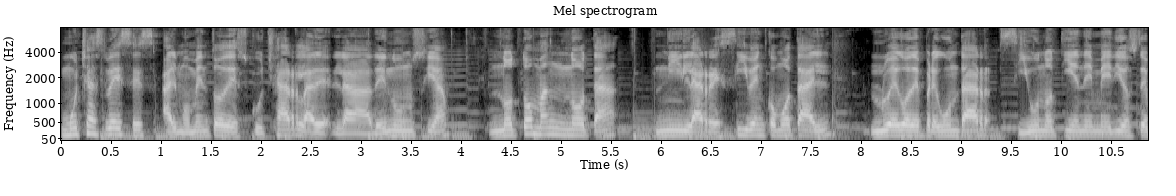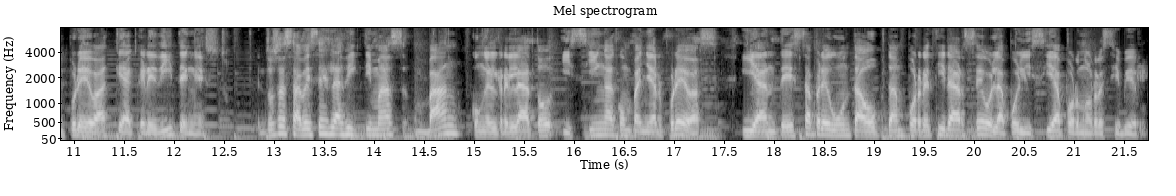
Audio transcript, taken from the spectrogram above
muchas veces al momento de escuchar la, denuncia no toman nota ni la reciben como tal luego de preguntar si uno tiene medios de prueba que acrediten esto. Entonces a veces las víctimas van con el relato y sin acompañar pruebas y ante esta pregunta optan por retirarse o la policía por no recibirlo.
